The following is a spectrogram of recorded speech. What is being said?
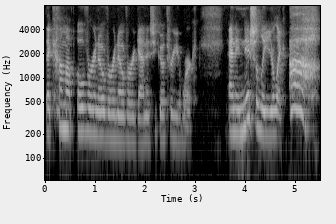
that come up over and over and over again as you go through your work. And initially you're like, ah,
